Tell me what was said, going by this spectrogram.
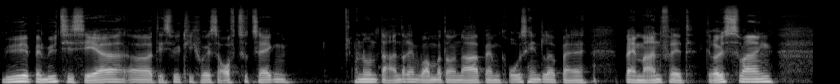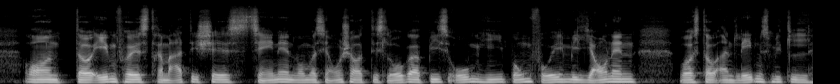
Mühe, bemüht sich sehr, äh, das wirklich alles aufzuzeigen. Und unter anderem waren wir dann auch beim Großhändler bei, bei Manfred Größwang. Und da ebenfalls dramatische Szenen, wo man sich anschaut, das Lager bis oben hin, bummvoll, Millionen, was da an Lebensmitteln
